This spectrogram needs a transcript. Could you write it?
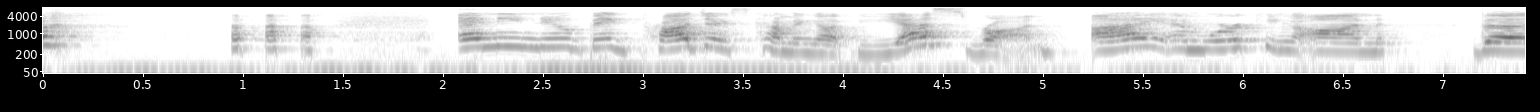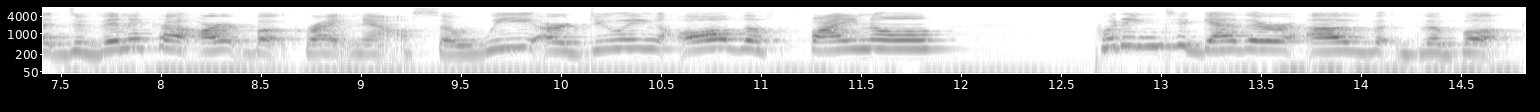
Any new big projects coming up? Yes, Ron. I am working on the Divinica art book right now. So we are doing all the final putting together of the book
